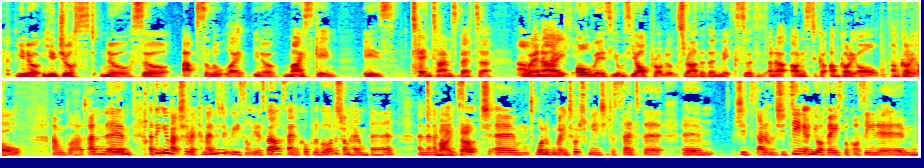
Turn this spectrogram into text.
you know, you just know. So, absolutely, you know, my skin is 10 times better. Oh, when I you. always use your products rather than mix with and I, honest to God, I've got it all. I've got it all. I'm glad. And um, I think you've actually recommended it recently as well because I had a couple of orders from Holmfirth and then I, I got in have. touch. Um, one of them got in touch with me and she just said that um, she'd, I don't know if she'd seen it on your Facebook or seen it. Um,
